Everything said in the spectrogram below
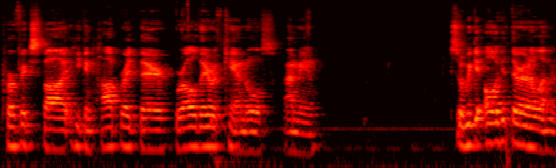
Perfect spot. He can hop right there. We're all there with candles. I mean, so we get all get there at 11,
